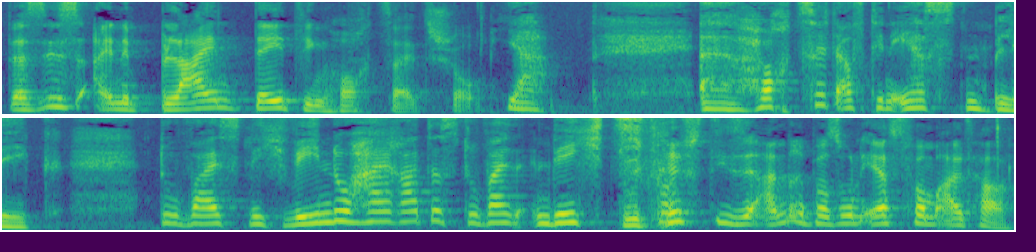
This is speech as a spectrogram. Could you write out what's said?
Das ist eine Blind Dating Hochzeitsshow. Ja. Äh, Hochzeit auf den ersten Blick. Du weißt nicht, wen du heiratest, du weißt nichts. Du triffst diese andere Person erst vom Altar.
